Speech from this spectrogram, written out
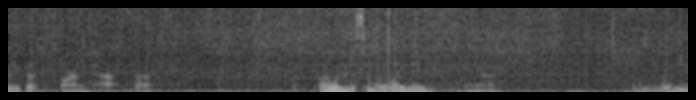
Believe that storm passed us. I wanted to see more lightning. Yeah. I was ready.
